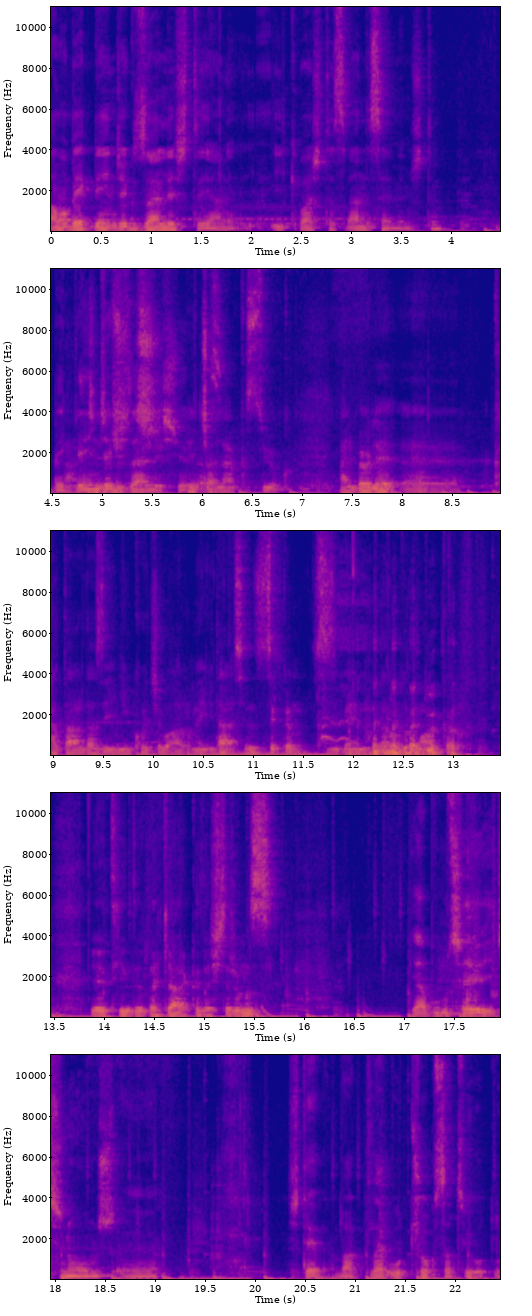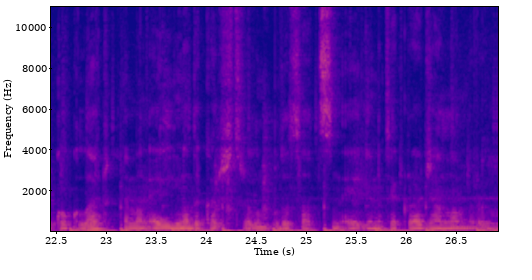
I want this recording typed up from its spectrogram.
Ama bekleyince güzelleşti. Yani ilk başta ben de sevmemiştim. Bekleyince Bence hiç- güzelleşiyor Hiç biraz. alakası yok. Yani böyle e, Katar'da zengin koca aramaya giderseniz sıkın. Sizi beğenenler olur muhakkak. ya Tinder'daki arkadaşlarımız Ya bu şey için olmuş. e, işte baktılar ut çok satıyor utlu kokular. Hemen Alien'a da karıştıralım. Bu da satsın. Alien'ı tekrar canlandıralım.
